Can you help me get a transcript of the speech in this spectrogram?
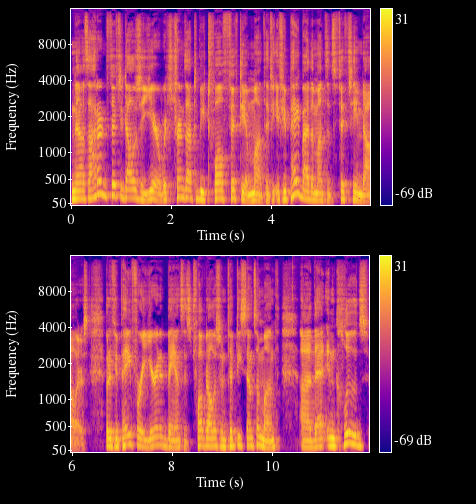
No, it's $150 a year, which turns out to be $12.50 a month. If, if you pay by the month, it's $15. But if you pay for a year in advance, it's $12.50 a month. Uh, that includes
